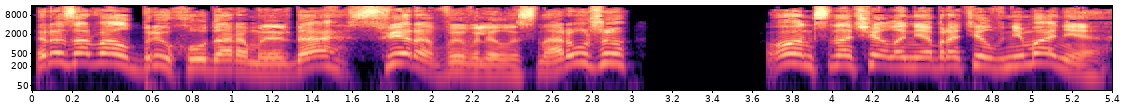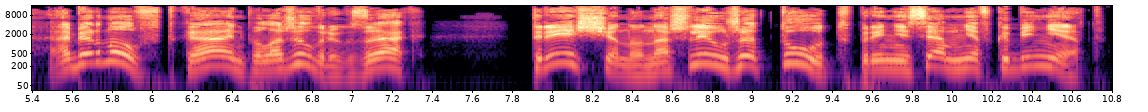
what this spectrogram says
Разорвал брюхо ударом льда, сфера вывалилась наружу. Он сначала не обратил внимания, обернул в ткань, положил в рюкзак. Трещину нашли уже тут, принеся мне в кабинет.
